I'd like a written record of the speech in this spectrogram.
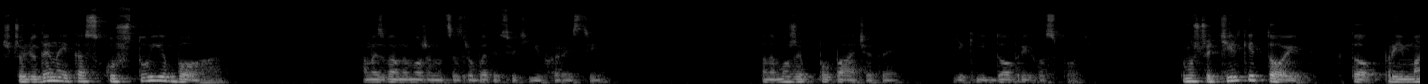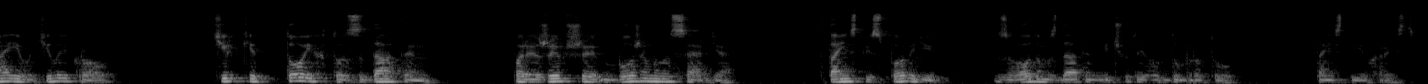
що людина, яка скуштує Бога, а ми з вами можемо це зробити в святій Євхаристії, вона може побачити, який добрий Господь. Тому що тільки той, хто приймає його тіло і кров, тільки той, хто здатен, переживши Боже милосердя в таїнстві сповіді, згодом здатен відчути його доброту в таїнстві Євхаристії.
